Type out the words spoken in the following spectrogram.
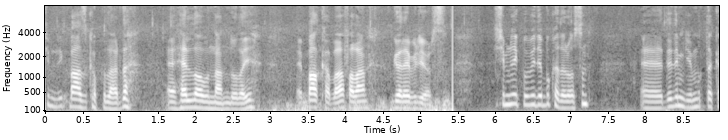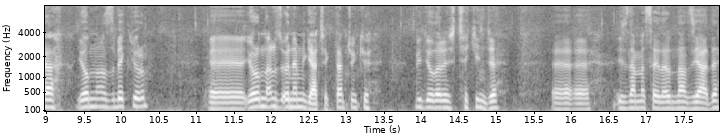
şimdilik bazı kapılarda e, Halloween'dan dolayı e, bal kabağı falan görebiliyoruz. Şimdilik bu video bu kadar olsun. Ee, dediğim gibi mutlaka yorumlarınızı bekliyorum. Ee, yorumlarınız önemli gerçekten çünkü videoları çekince e, izlenme sayılarından ziyade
